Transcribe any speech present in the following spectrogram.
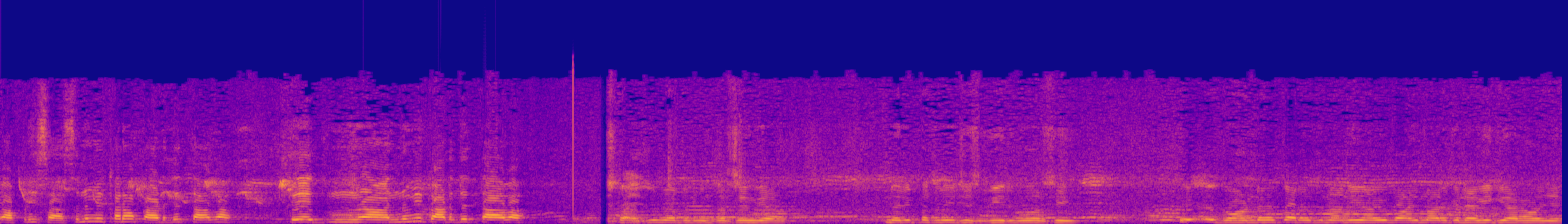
ਆਪਣੀ ਸੱਸ ਨੂੰ ਵੀ ਘਰੋਂ ਕੱਢ ਦਿੱਤਾ ਵਾ ਤੇ ਨਾਨ ਨੂੰ ਵੀ ਕੱਢ ਦਿੱਤਾ ਵਾ। ਸਾਜੀ ਮੈਂ ਬਲਵਿੰਦਰ ਸਿੰਘ ਆ। ਮੇਰੀ ਪਤਨੀ ਜਸਵੀਰ ਕੌਰ ਸੀ। ਤੇ ਗਵਾਂਢੋਂ ਘਰ ਜਨਾਨੀ ਆ ਕੇ ਆਵਾਜ਼ ਮਾਰ ਕੇ ਲੈ ਗਈ 11 ਵਜੇ।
